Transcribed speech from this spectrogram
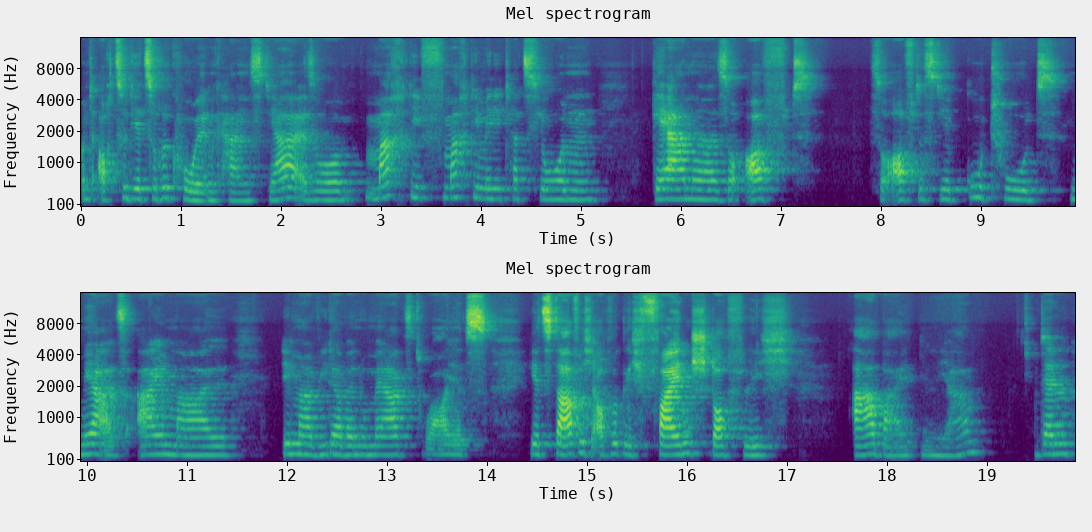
und auch zu dir zurückholen kannst, ja? Also, mach die mach die Meditation gerne so oft so oft es dir gut tut, mehr als einmal, immer wieder, wenn du merkst: „Boah, jetzt jetzt darf ich auch wirklich feinstofflich arbeiten“, ja? Denn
